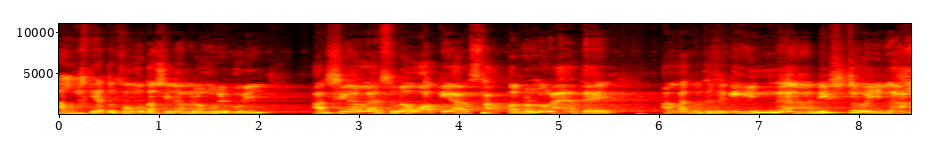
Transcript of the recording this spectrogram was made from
আল্লাহকে এত ক্ষমতাশীল আমরা মনে করি, আর সে আল্লাহ সুরা আর ছাপ্পান্ন আয়াতে আল্লাহ বলতেছে কি, ইন্না নিশ্চয়ই লা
